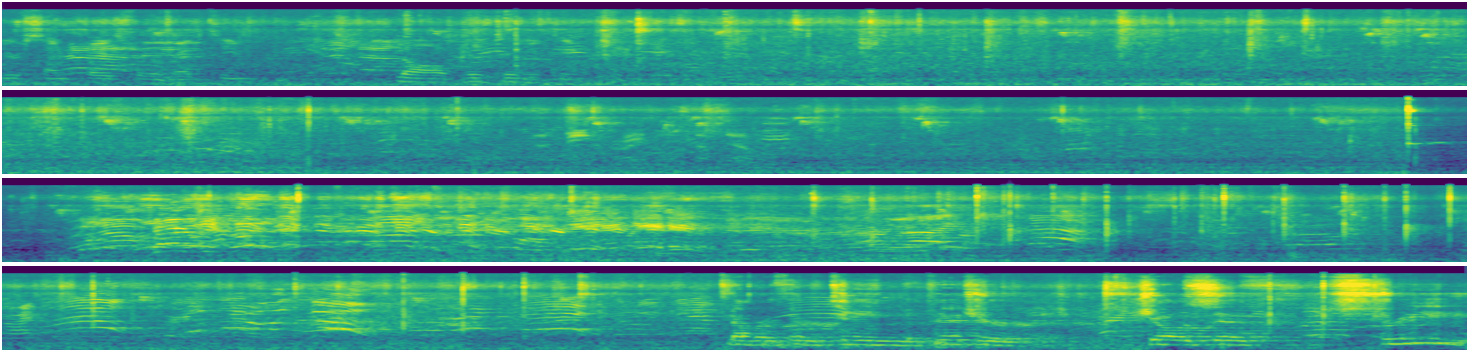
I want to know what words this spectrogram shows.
Your son plays for the red team? No, blue team. Blue team. Number 13, the pitcher, Joseph Street.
